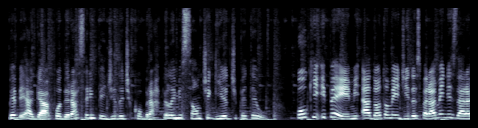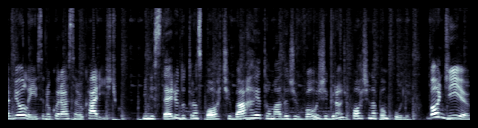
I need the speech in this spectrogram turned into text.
PBH poderá ser impedida de cobrar pela emissão de guia de PTU. PUC e PM adotam medidas para amenizar a violência no coração eucarístico. Ministério do Transporte barra retomada de voos de grande porte na Pampulha. Bom dia!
